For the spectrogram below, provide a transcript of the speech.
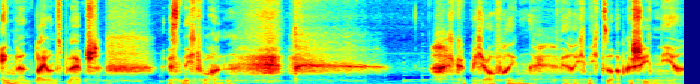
England bei uns bleibt, ist nicht vorhanden. Ich könnte mich aufregen, wäre ich nicht so abgeschieden hier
